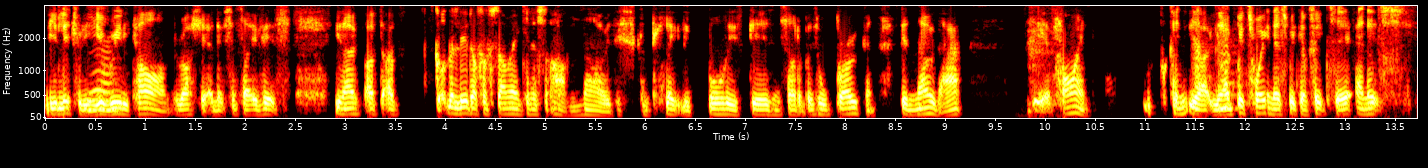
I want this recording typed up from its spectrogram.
You literally, yeah. you really can't rush it. And it's just like if it's, you know, I've, I've got the lid off of something and it's oh no, this is completely all these gears inside of it's all broken. Didn't know that. Yeah, fine. Can, you know, you know, between us we can fix it, and it's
